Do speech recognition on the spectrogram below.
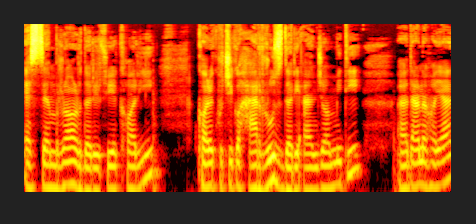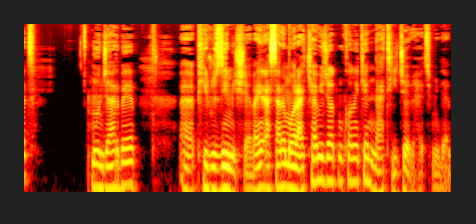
استمرار داری توی کاری کار کوچیک هر روز داری انجام میدی در نهایت منجر به پیروزی میشه. و این اثر مرکب ایجاد می‌کنه که نتیجه بهت میده.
